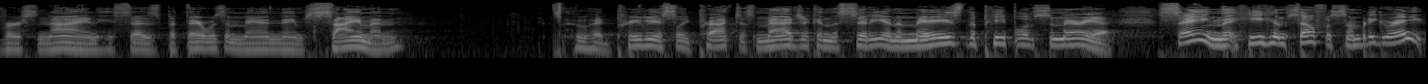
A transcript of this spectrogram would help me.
verse 9, he says, But there was a man named Simon who had previously practiced magic in the city and amazed the people of Samaria, saying that he himself was somebody great.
